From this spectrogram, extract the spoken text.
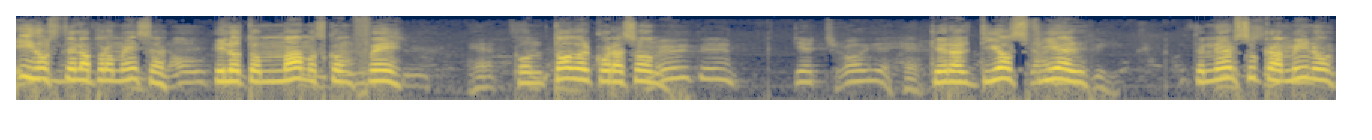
hijos de la promesa y lo tomamos con fe, con todo el corazón. Quiera el Dios fiel tener su camino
